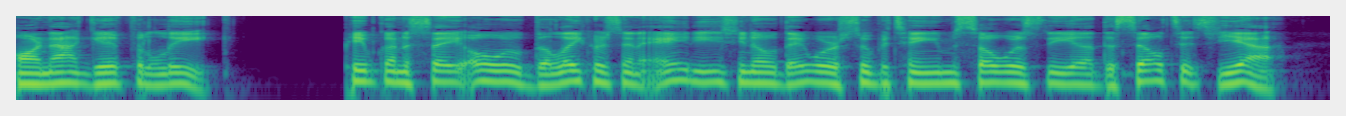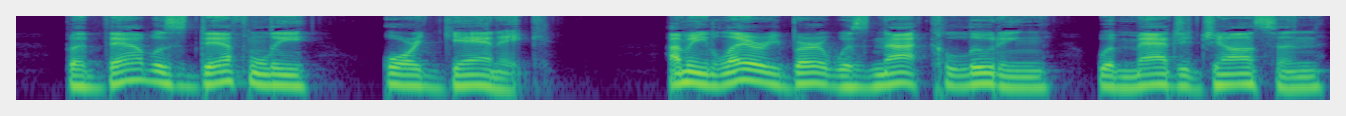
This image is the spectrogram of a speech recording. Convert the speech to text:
are not good for the league. People going to say, "Oh, the Lakers in the '80s, you know, they were super team. So was the uh, the Celtics." Yeah, but that was definitely organic. I mean, Larry Bird was not colluding with Magic Johnson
